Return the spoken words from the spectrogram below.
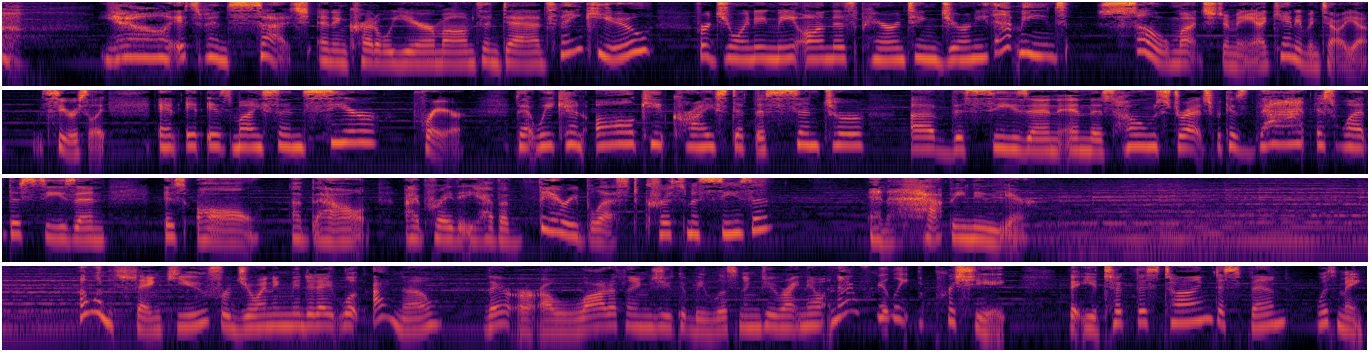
you know, it's been such an incredible year, moms and dads. Thank you for joining me on this parenting journey. That means so much to me. I can't even tell you. Seriously. And it is my sincere prayer that we can all keep Christ at the center of this season in this home stretch because that is what this season is all about. I pray that you have a very blessed Christmas season and a happy new year. I want to thank you for joining me today. Look, I know there are a lot of things you could be listening to right now, and I really appreciate that you took this time to spend with me.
